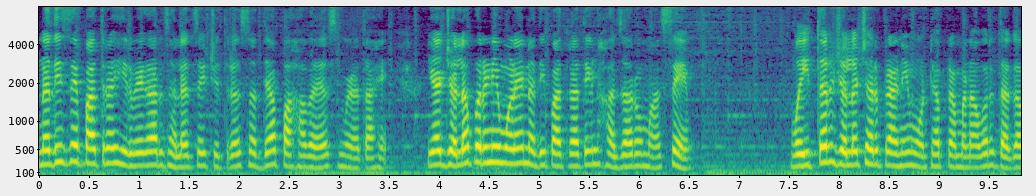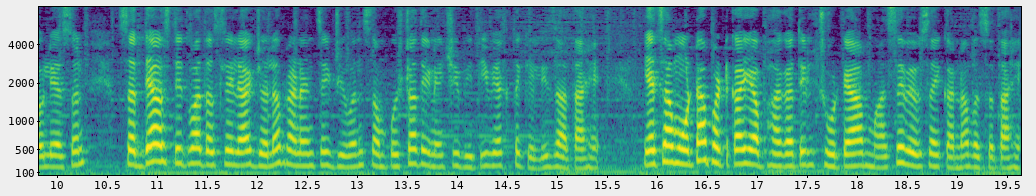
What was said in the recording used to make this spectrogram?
नदीचे पात्र हिरवेगार झाल्याचे चित्र सध्या पाहावयास मिळत आहे. या जलपर्णीमुळे नदीपात्रातील हजारो मासे व इतर जलचर प्राणी मोठ्या प्रमाणावर दगावले असून सध्या अस्तित्वात असलेल्या जलप्राण्यांचे जीवन संपुष्टात येण्याची भीती व्यक्त केली जात आहे. याचा मोठा फटका या भागातील छोट्या मासे व्यावसायिकांना बसत आहे.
